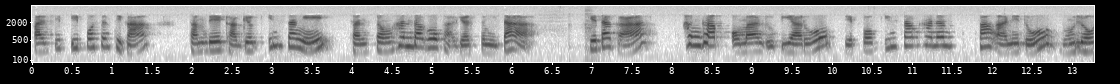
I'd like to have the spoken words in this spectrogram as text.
82%가 담배 가격 인상에 찬성한다고 밝혔습니다. 게다가 한갑 5만 루피아로 대폭 인상하는 방안에도 무려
